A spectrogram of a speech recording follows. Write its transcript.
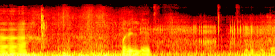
Ma maliliit. Dito.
